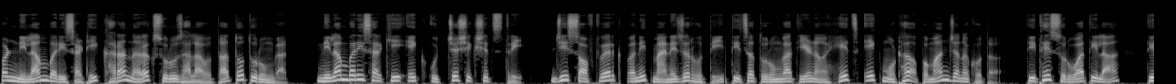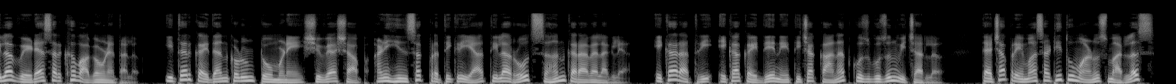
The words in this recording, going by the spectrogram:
पण निलांबरीसाठी खरा नरक सुरू झाला होता तो तुरुंगात. निलांबरीसारखी एक उच्चशिक्षित स्त्री जी सॉफ्टवेअर कंपनीत मॅनेजर होती तिचं तुरुंगात येणं हेच एक मोठं अपमानजनक होतं. तिथे सुरुवातीला तिला वेड्यासारखं वागवण्यात आलं. इतर कैद्यांकडून टोमणे शिव्याशाप आणि हिंसक प्रतिक्रिया तिला रोज सहन कराव्या लागल्या. एका रात्री एका कैदेने तिच्या कानात कुजबुजून विचारलं त्याच्या प्रेमासाठी तू माणूस मारलंस?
